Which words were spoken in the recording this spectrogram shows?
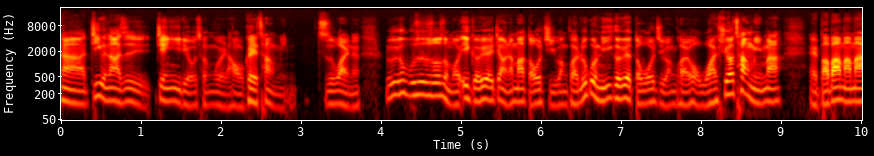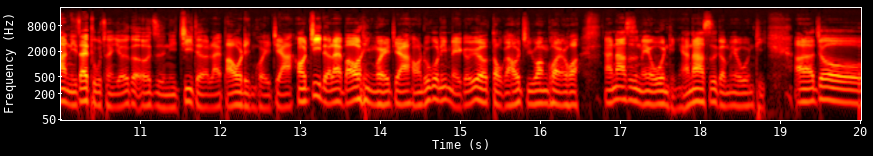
那基本上还是建议留称谓，然后我可以唱名。之外呢，如果又不是说什么一个月叫你他妈抖几万块，如果你一个月抖我几万块的话，我还需要唱名吗？哎，爸爸妈妈，你在土城有一个儿子，你记得来把我领回家，好，记得来把我领回家，好，如果你每个月抖个好几万块的话，啊，那是没有问题啊，那是个没有问题啊，就，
